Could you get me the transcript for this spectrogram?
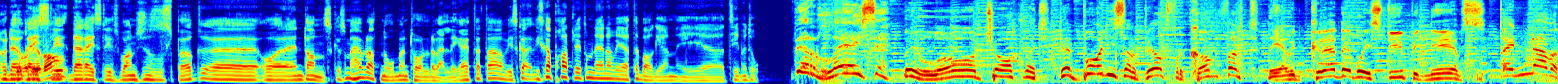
Og det er reiseliv, det er reiselivsbransjen som spør, eh, og det er en danske som hevder at nordmenn tåler det veldig greit, dette. Vi skal, vi skal prate litt om det når vi er tilbake igjen i eh, time to. They're lazy. They love chocolate. Their bodies are built for comfort. They have incredibly stupid names. They never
